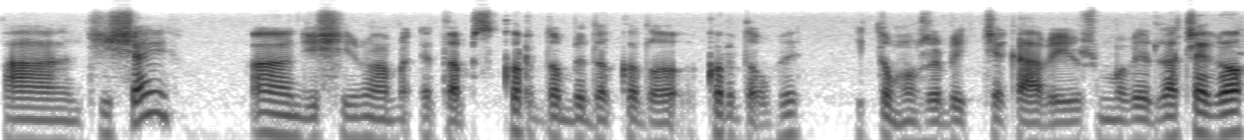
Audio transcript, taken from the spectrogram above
A dzisiaj? A dzisiaj mamy etap z Kordoby do Kordoby i to może być ciekawe. Już mówię dlaczego.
